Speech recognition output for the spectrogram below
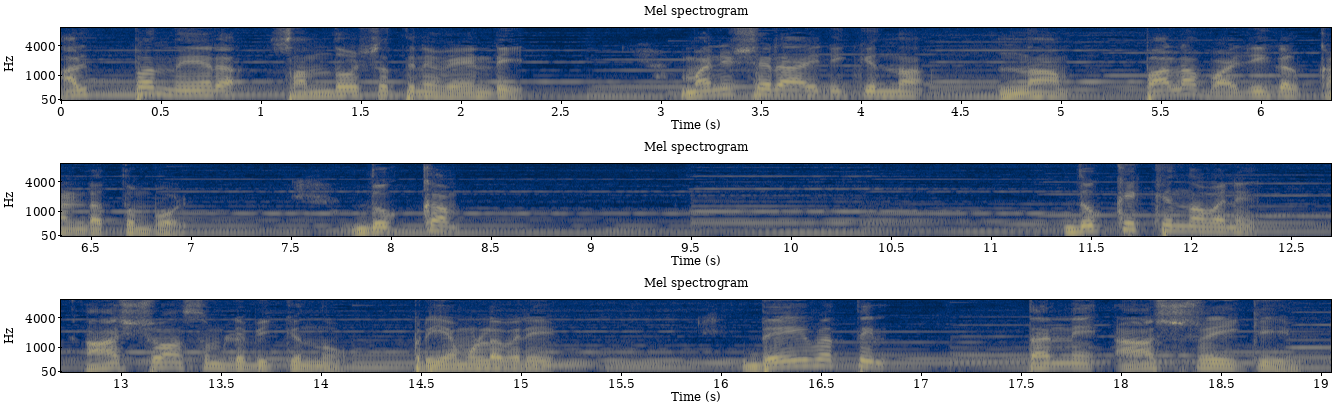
അല്പനേര സന്തോഷത്തിന് വേണ്ടി മനുഷ്യരായിരിക്കുന്ന നാം പല വഴികൾ കണ്ടെത്തുമ്പോൾ ദുഃഖം ദുഃഖിക്കുന്നവന് ആശ്വാസം ലഭിക്കുന്നു. പ്രിയമുള്ളവരെ ദൈവത്തിൽ തന്നെ ആശ്രയിക്കുകയും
